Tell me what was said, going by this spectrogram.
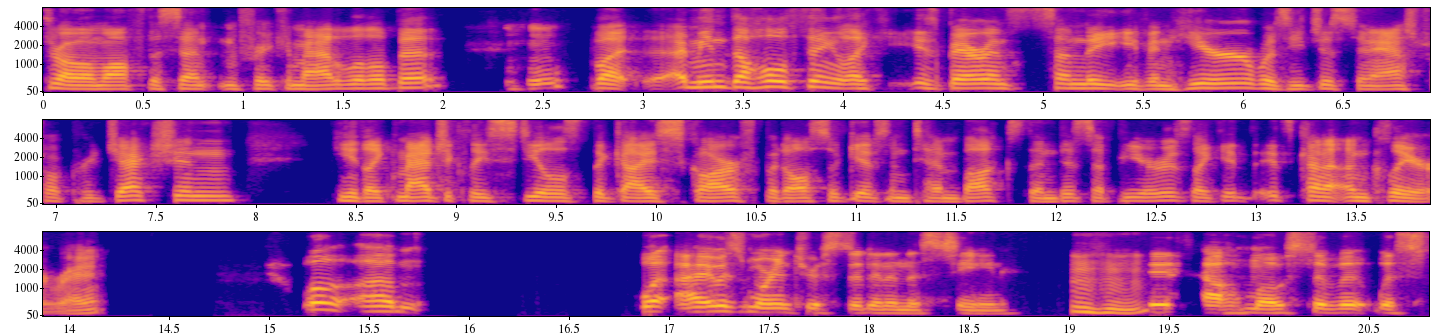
throw him off the scent and freak him out a little bit. Mhm. But I mean, the whole thing, like, is Baron Sunday even here? Was he just an astral projection? He like magically steals the guy's scarf, but also gives him 10 bucks, then disappears. Like it, it's kind of unclear, right? Well, um, what I was more interested in in this scene Mm-hmm. is how most of it was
